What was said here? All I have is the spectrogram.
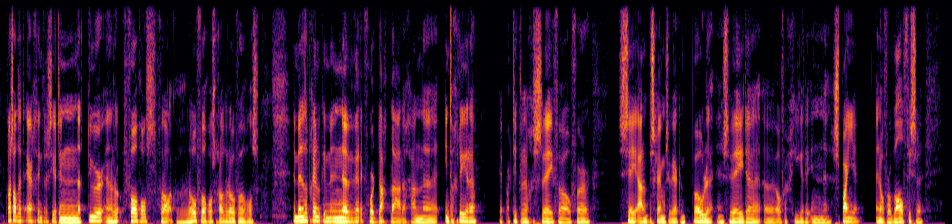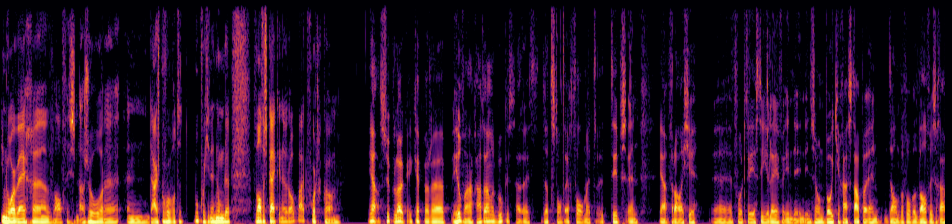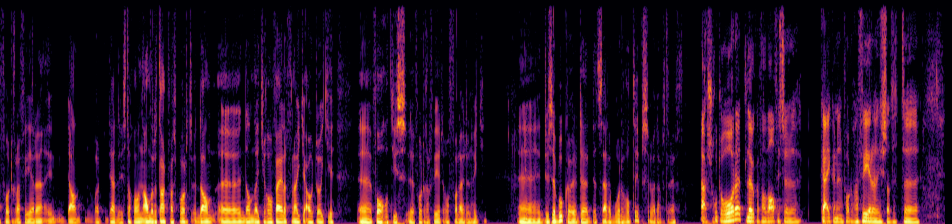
Ik was altijd erg geïnteresseerd in natuur en vogels, vooral ook roofvogels, grote roofvogels. En ben het op een gegeven moment in mijn werk voor dagbladen gaan uh, integreren. Ik heb artikelen geschreven over zeearendbeschermingswerk in Polen en Zweden, uh, over gieren in Spanje en over walvissen in Noorwegen, walvis in de Azoren. En daar is bijvoorbeeld het boek wat je net noemde, Walvis kijken in Europa, uit voortgekomen. Ja, superleuk. Ik heb er uh, heel veel aan gehad aan het boek. Dat stond echt vol met uh, tips. En ja, vooral als je uh, voor het eerst in je leven in, in, in zo'n bootje gaat stappen en dan bijvoorbeeld walvissen gaat fotograferen. En dan wordt, ja, dat is toch wel een andere tak van sport dan, dan dat je gewoon veilig vanuit je autootje vogeltjes fotografeert of vanuit een hutje. Uh, dus dat boek, dat, dat staat ook boordevol tips wat dat betreft. Nou, is goed te horen. Het leuke van walvissen kijken en fotograferen is dat het uh,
